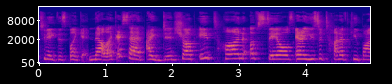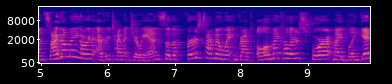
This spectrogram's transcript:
to make this blanket. Now, like I said, I did shop a ton of sales and I used a ton of coupons. So I got my yarn every time at Joann. So the first time I went and grabbed all of my colors for my blanket,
